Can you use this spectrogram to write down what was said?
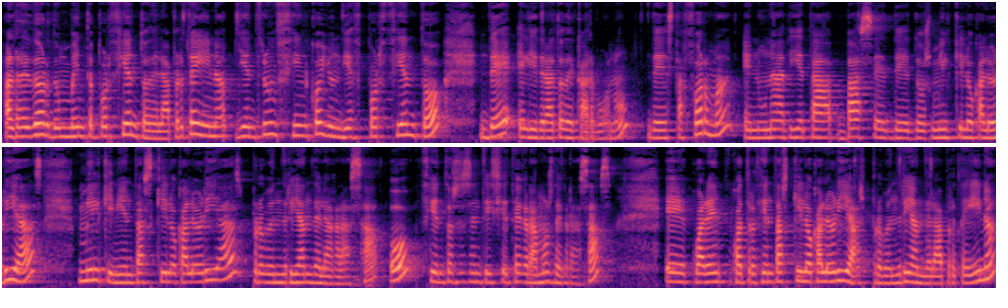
alrededor de un 20% de la proteína y entre un 5 y un 10% del hidrato de carbono. De esta forma, en una dieta base de 2.000 kilocalorías, 1.500 kilocalorías provendrían de la grasa o 167 gramos de grasas. 400 eh, kilocalorías provendrían de la proteína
